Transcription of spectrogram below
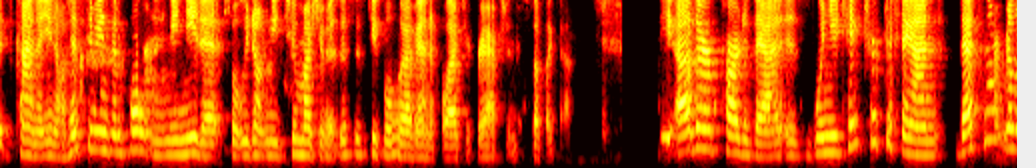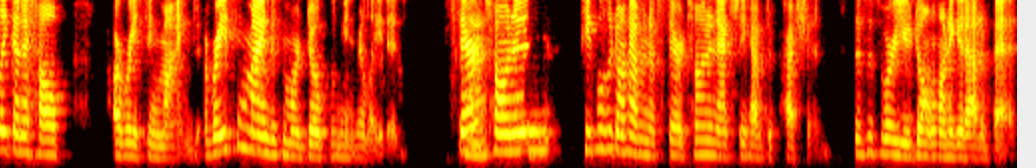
It's kind of, you know, histamine's important. We need it, but we don't need too much of it. This is people who have anaphylactic reactions, stuff like that. The other part of that is when you take tryptophan, that's not really going to help a racing mind. A racing mind is more dopamine related. Serotonin, yeah. people who don't have enough serotonin actually have depression. This is where you don't want to get out of bed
